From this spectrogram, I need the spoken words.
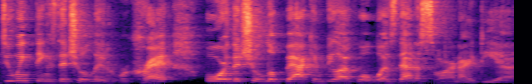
doing things that you'll later regret or that you'll look back and be like, well, was that a smart idea?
